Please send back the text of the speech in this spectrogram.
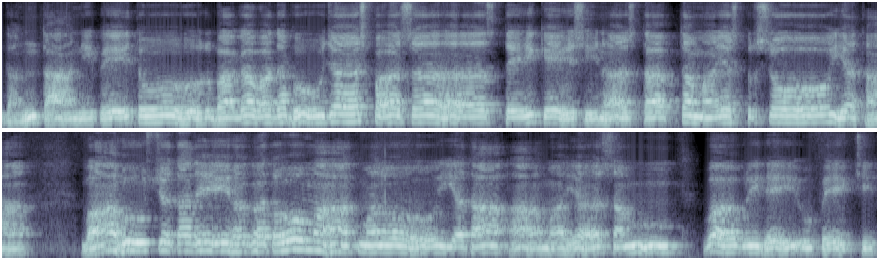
दन्तानिपेतुर्भगवद्भुजस्पर्शस्ते केशिनस्तप्तमयस्पृशो यथा। बाहुश्च तदेह गतो महात्मनो यथा आमयसं ववृधे उपेक्षित।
